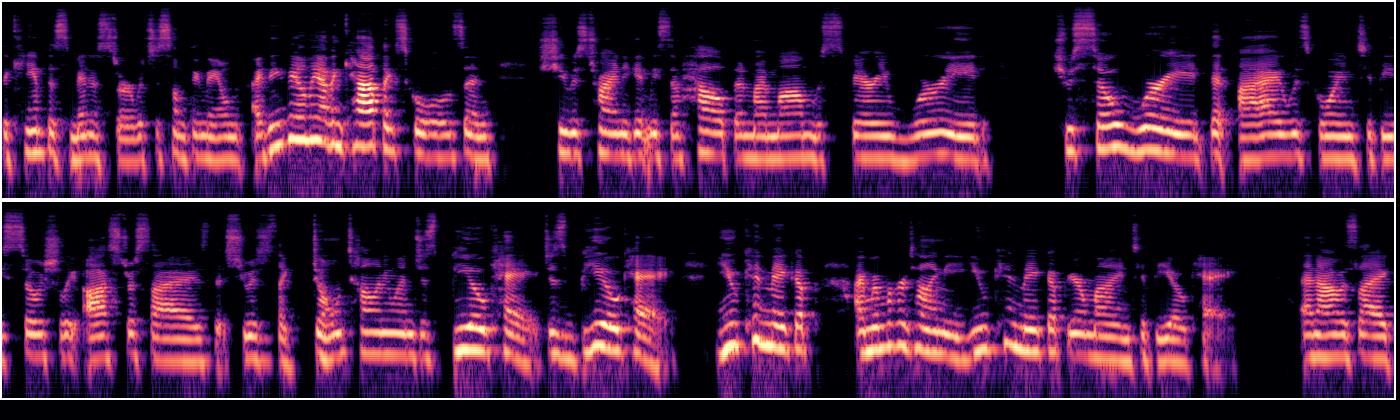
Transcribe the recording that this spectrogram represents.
the campus minister, which is something they only I think they only have in Catholic schools, and she was trying to get me some help, and my mom was very worried. She was so worried that I was going to be socially ostracized that she was just like, "Don't tell anyone. Just be okay. Just be okay. You can make up." I remember her telling me, "You can make up your mind to be okay," and I was like,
